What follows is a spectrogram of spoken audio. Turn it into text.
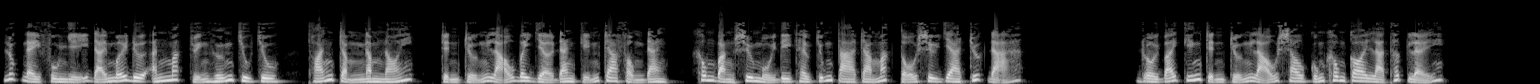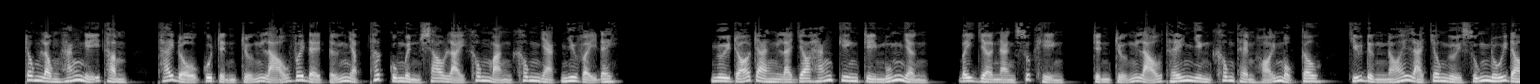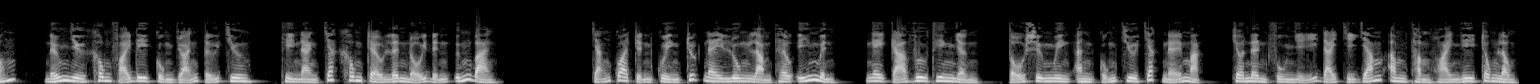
Lúc này phù nhĩ đại mới đưa ánh mắt chuyển hướng chu chu, thoáng trầm ngâm nói, trịnh trưởng lão bây giờ đang kiểm tra phòng đan, không bằng sư muội đi theo chúng ta ra mắt tổ sư gia trước đã. Rồi bái kiến trịnh trưởng lão sau cũng không coi là thất lễ. Trong lòng hắn nghĩ thầm, thái độ của trịnh trưởng lão với đệ tử nhập thất của mình sao lại không mặn không nhạt như vậy đây? Người rõ ràng là do hắn kiên trì muốn nhận, bây giờ nàng xuất hiện, trịnh trưởng lão thế nhưng không thèm hỏi một câu, chứ đừng nói là cho người xuống núi đón, nếu như không phải đi cùng Doãn Tử Chương, thì nàng chắc không trèo lên nổi đỉnh ứng bàn. Chẳng qua trịnh quyền trước nay luôn làm theo ý mình, ngay cả Vưu Thiên nhận, tổ sư Nguyên Anh cũng chưa chắc nể mặt, cho nên phù nhĩ đã chỉ dám âm thầm hoài nghi trong lòng.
